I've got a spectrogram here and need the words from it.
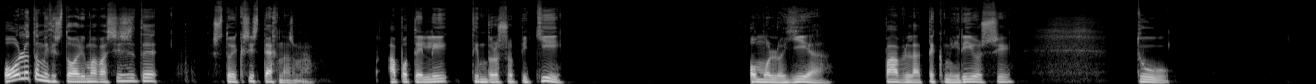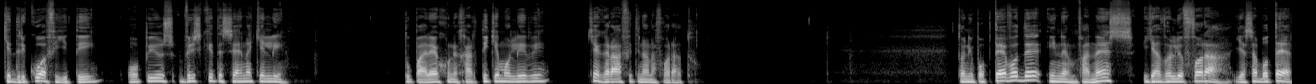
Όλο το μυθιστόρημα βασίζεται στο εξής τέχνασμα. Αποτελεί την προσωπική ομολογία, παύλα, τεκμηρίωση του κεντρικού αφηγητή, ο οποίος βρίσκεται σε ένα κελί. Του παρέχουν χαρτί και μολύβι και γράφει την αναφορά του. Τον υποπτεύονται είναι εμφανές για δολιοφθορά, για σαμποτέρ,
